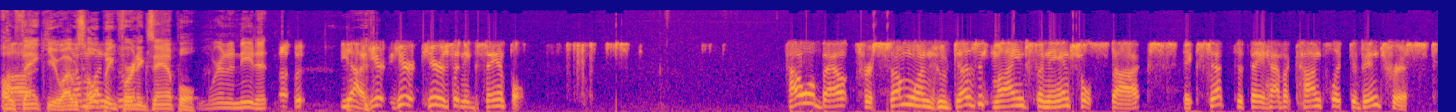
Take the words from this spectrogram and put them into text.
Oh, uh, thank you. I was someone hoping for an example. We're going to need it. uh, yeah, here, here, here's an example. How about for someone who doesn't mind financial stocks, except that they have a conflict of interest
